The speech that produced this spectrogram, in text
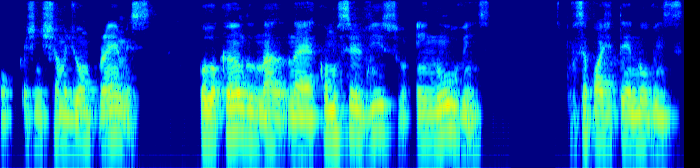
a gente chama de on-premise, colocando na, né, como serviço em nuvens. Você pode ter nuvens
